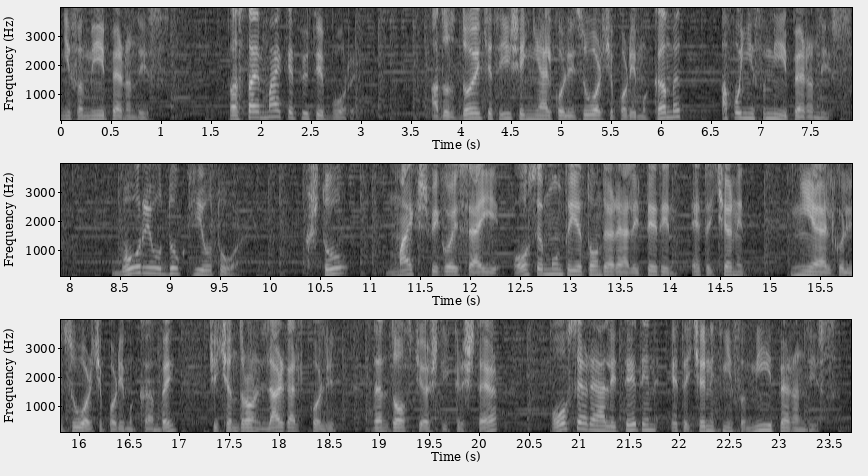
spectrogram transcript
një fëmijë i Perëndisë. Pastaj Mike e pyeti burrin, A do të doje që të ishe një i alkoolizuar që po rimëkëmbet apo një fëmijë i Perëndisë? Burri u duk i hutuar. Kështu, Mike shpjegoi se ai ose mund të jetonte realitetin e të qenit një i alkoolizuar që po rimëkëmbej, që qëndron larg alkoolit dhe ndodh që është i krishterë, ose realitetin e të qenit një fëmijë i Perëndisë.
